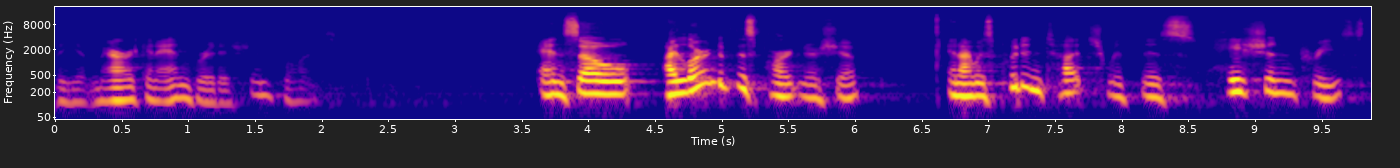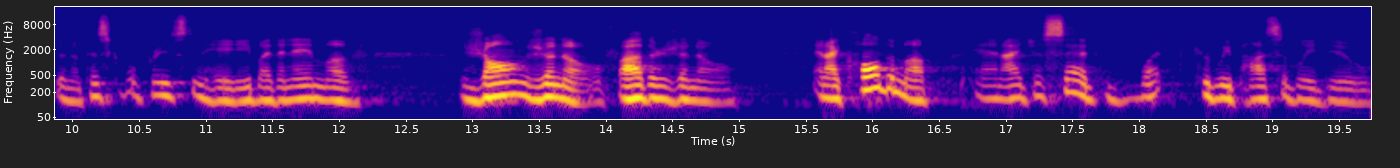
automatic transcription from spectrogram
the American and British influence. And so I learned of this partnership, and I was put in touch with this Haitian priest, an Episcopal priest in Haiti by the name of Jean Genot, Father Genot. And I called him up and I just said, What could we possibly do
